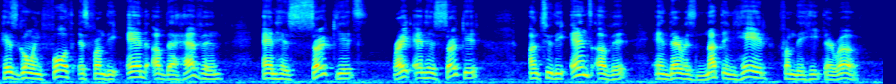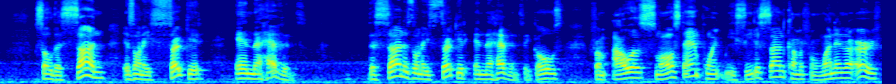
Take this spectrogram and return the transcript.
His going forth is from the end of the heaven, and his circuits, right, and his circuit unto the ends of it, and there is nothing hid from the heat thereof. So the sun is on a circuit in the heavens. The sun is on a circuit in the heavens. It goes from our small standpoint, we see the sun coming from one end of the earth,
